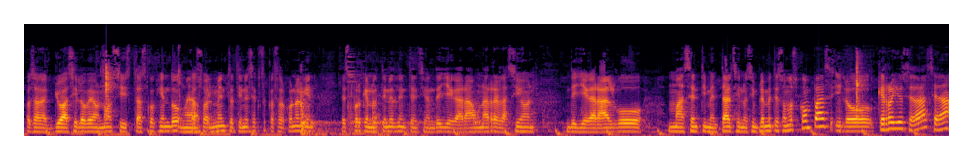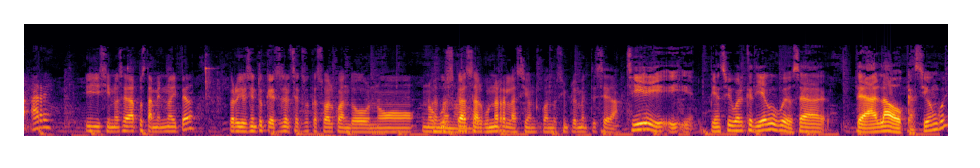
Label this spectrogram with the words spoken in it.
O sea, yo así lo veo, ¿no? Si estás cogiendo Ah, casualmente o tienes sexo casual con alguien, es porque no tienes la intención de llegar a una relación, de llegar a algo más sentimental, sino simplemente somos compas y lo... ¿Qué rollo se da? Se da, arre. Y si no se da, pues también no hay pedo. Pero yo siento que ese es el sexo casual cuando no, no Cuando buscas no. alguna relación, cuando simplemente se da. Sí, y, y pienso igual que Diego, güey. O sea, te da la ocasión, güey.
